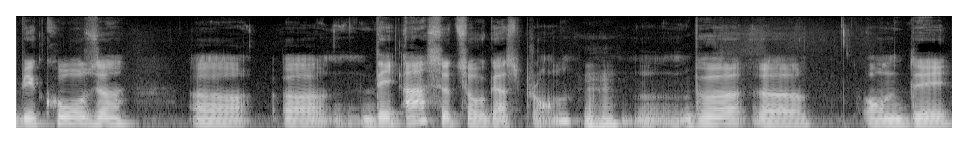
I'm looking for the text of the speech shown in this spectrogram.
because the assets of Gazprom mm-hmm. were on the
